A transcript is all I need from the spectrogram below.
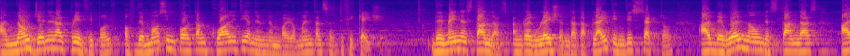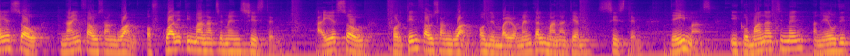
and know general principles of the most important quality and environmental certification. The main standards and regulations that apply in this sector are the well-known standards ISO 9001 of Quality Management System, ISO 14001 on the Environmental Management System, the EMAS, Eco-Management and Audit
